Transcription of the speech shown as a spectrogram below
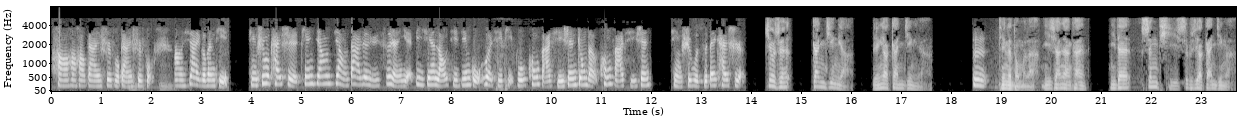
好好好，感恩师傅，感恩师傅。嗯，嗯，下一个问题，请师傅开始。天将降大任于斯人也，必先劳其筋骨，饿其体肤，空乏其身中的空乏其身，请师傅慈悲开示。就是干净呀，人要干净呀，嗯听得懂吗啦？你想想看，你的身体是不是要干净了？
